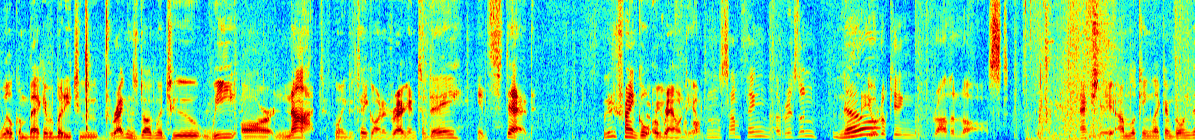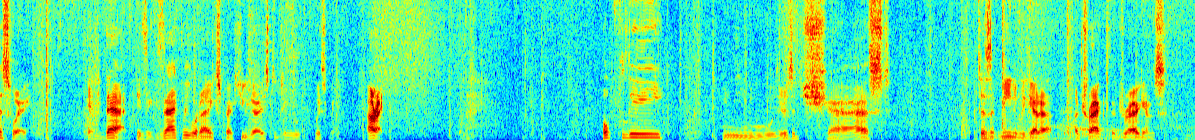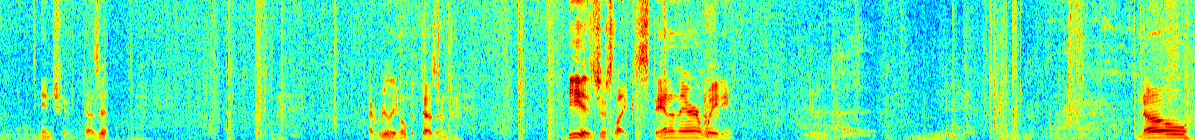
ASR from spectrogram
Welcome back, everybody, to Dragon's Dogma 2. We are not going to take on a dragon today. Instead, we're going to try and go Have you around him. something, Arisen? No, You're looking rather lost. actually, I'm looking like I'm going this way. And that is exactly what I expect you guys to do with me. All right. Hopefully... Ooh, there's a chest. It doesn't mean we gotta attract the dragon's does it? I really hope it doesn't. He is just like standing there waiting. No.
